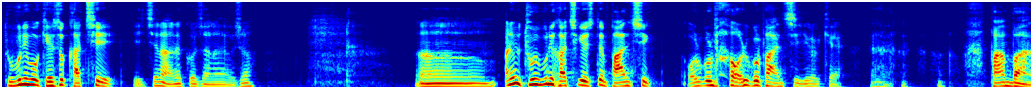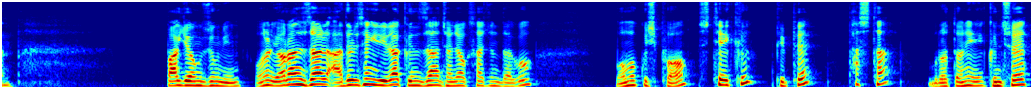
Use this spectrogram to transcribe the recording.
두 분이 뭐 계속 같이 있지는 않을 거잖아요. 그죠? 어, 아니면 두 분이 같이 계실 땐 반씩, 얼굴, 얼굴 반씩 이렇게. 반반. 박영숙님, 오늘 11살 아들 생일이라 근사한 저녁 사준다고 뭐 먹고 싶어? 스테이크? 뷔페? 파스타? 물었더니 근처에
